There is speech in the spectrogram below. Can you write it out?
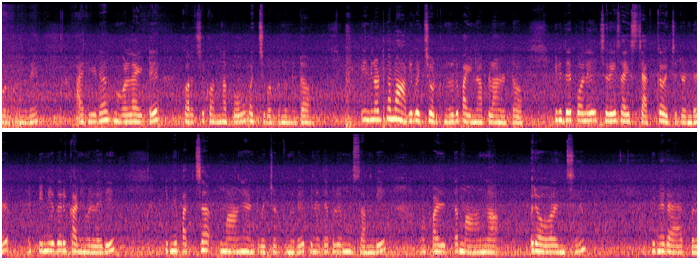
കൊടുക്കുന്നത്. അരിയുടെ മുകളിലായിട്ട് കുറച്ച് കൊന്നപ്പൂവും വെച്ച് കൊടുക്കുന്നുണ്ട് കേട്ടോ ഇതിലോട്ട് നമ്മൾ ആദ്യം വെച്ച് കൊടുക്കുന്നത് ഒരു പൈനാപ്പിളാണ് കേട്ടോ പിന്നെ ഇതേപോലെ ചെറിയ സൈസ് ചക്ക വെച്ചിട്ടുണ്ട്. പിന്നെ ഇതൊരു കണിവെള്ളരി. പിന്നെ പച്ച മാങ്ങയാണ് വെച്ചെടുക്കുന്നത്. പിന്നെ ഇതേപോലെ മുസമ്പി പഴുത്ത മാങ്ങ ഒരു ഓറഞ്ച് പിന്നെ ഒരു ആപ്പിൾ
